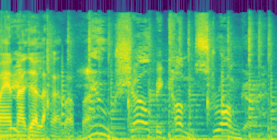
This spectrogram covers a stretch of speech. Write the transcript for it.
main aja lah nggak apa-apa You shall become stronger.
